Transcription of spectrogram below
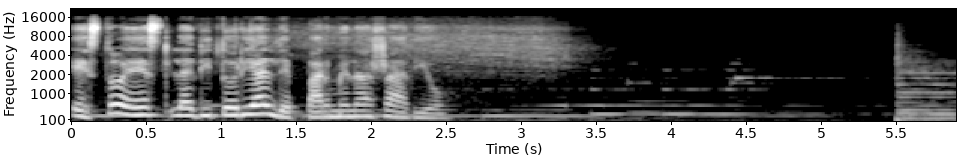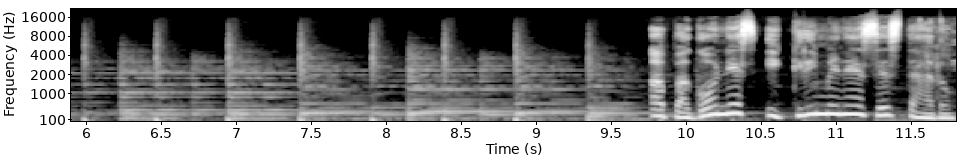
Esto es la editorial de Parmenas Radio. Apagones y crímenes de Estado.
